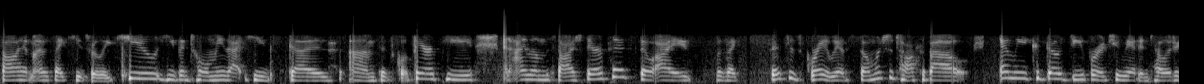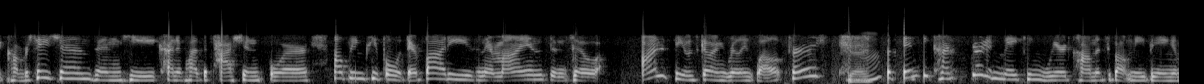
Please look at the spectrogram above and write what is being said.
saw him, I was like, he's really cute. He even told me that he does um, physical therapy, and I'm a massage therapist. So I was like, this is great. We have so much to talk about, and we could go deeper too. We had intelligent conversations, and he kind of has a passion for helping people with their bodies and their minds. And so honestly, it was going really well at first. Okay. Mm-hmm. But then he kind of started making weird comments about me being a,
